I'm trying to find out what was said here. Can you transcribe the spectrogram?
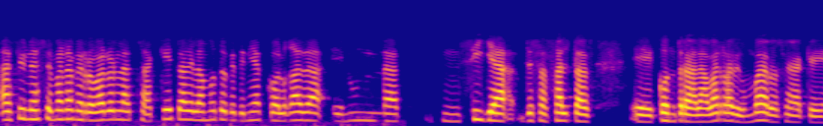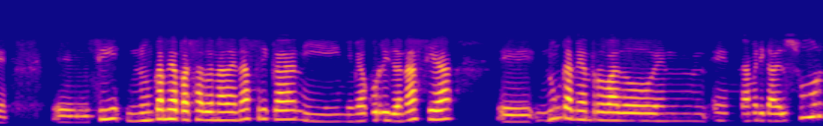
hace una semana me robaron la chaqueta de la moto que tenía colgada en una silla de esas altas eh, contra la barra de un bar. O sea que eh, sí, nunca me ha pasado nada en África ni, ni me ha ocurrido en Asia. Eh, nunca me han robado en, en América del Sur,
